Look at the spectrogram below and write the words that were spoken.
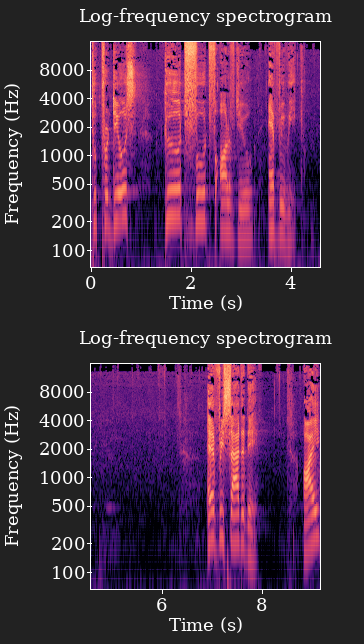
to produce good food for all of you every week. Every Saturday, I,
